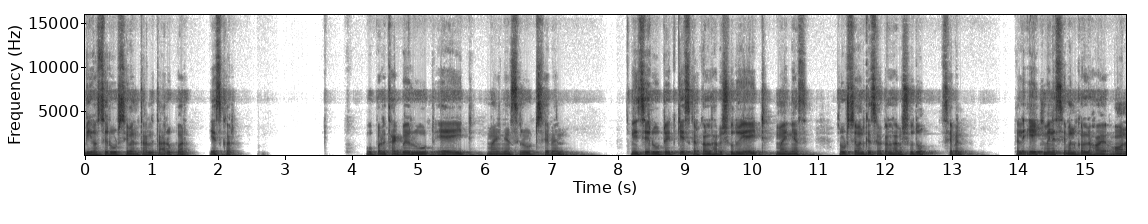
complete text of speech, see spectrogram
B হচ্ছে রুট সেভেন তাহলে তার উপর এ স্কোয়ার উপরে থাকবে root eight minus root seven নিচে রুট এইটকে স্কোয়ার করলে হবে শুধু এইট মাইনাস রুট সেভেনকে স্কোয়ার করলে হবে শুধু সেভেন তাহলে এইট মাইনাস সেভেন করলে হয় অন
